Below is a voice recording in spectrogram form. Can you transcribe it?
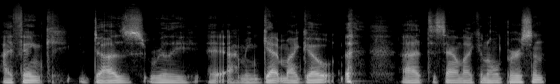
I think does really, eh, I mean, get my goat uh, to sound like an old person.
